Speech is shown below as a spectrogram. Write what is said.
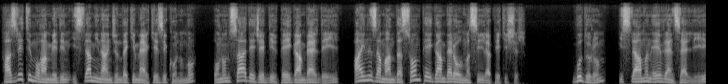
Hazreti Muhammed'in İslam inancındaki merkezi konumu, onun sadece bir peygamber değil, aynı zamanda son peygamber olmasıyla pekişir. Bu durum, İslam'ın evrenselliği,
